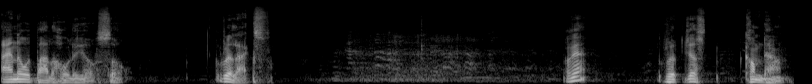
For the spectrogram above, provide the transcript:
I know it by the Holy Ghost, so relax. Okay? Just calm down.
